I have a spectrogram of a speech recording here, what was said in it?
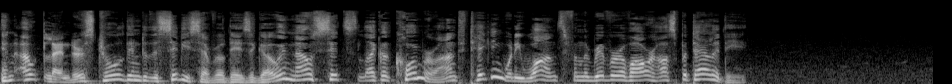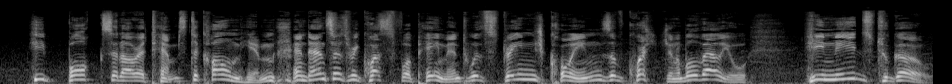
An outlander strolled into the city several days ago and now sits like a cormorant taking what he wants from the river of our hospitality. He balks at our attempts to calm him and answers requests for payment with strange coins of questionable value. He needs to go.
